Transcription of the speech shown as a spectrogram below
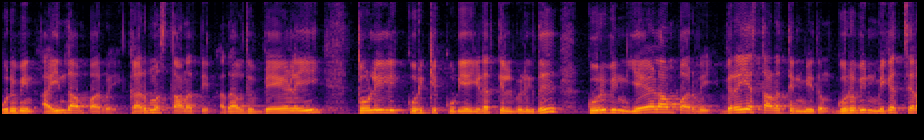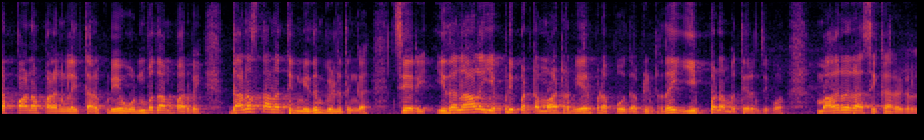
குருவின் ஐந்தாம் பார்வை கர்மஸ்தானத்தின் அதாவது வேலையை தொழிலை குறிக்கக்கூடிய இடத்தில் விழுது. குருவின் ஏழாம் பார்வை விரயஸ்தானத்தின் மீதும் குருவின் மிகச் சிறப்பான பலன்களை தரக்கூடிய ஒன்பதாம் பார்வை தனஸ்தானத்தின் மீதும் விழுதுங்க. சரி இதனால் எப்படிப்பட்ட மாற்றம் ஏற்பட போகுது அப்படின்றத இப்போ நம்ம தெரிஞ்சுக்குவோம். மகர ராசிக்காரர்கள்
